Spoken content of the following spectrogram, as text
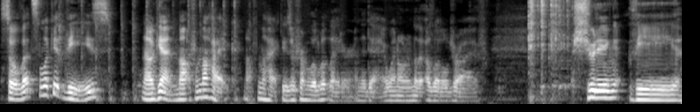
So let's look at these. Now again, not from the hike, not from the hike. These are from a little bit later in the day. I went on another, a little drive, shooting the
